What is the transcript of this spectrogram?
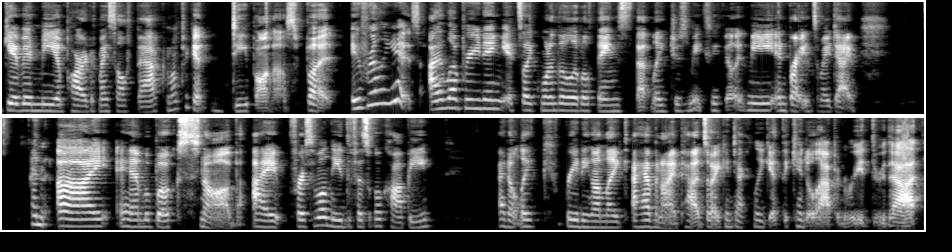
given me a part of myself back. Not to get deep on us, but it really is. I love reading. It's like one of the little things that like just makes me feel like me and brightens my day. And I am a book snob. I first of all need the physical copy. I don't like reading on like I have an iPad, so I can technically get the Kindle app and read through that,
